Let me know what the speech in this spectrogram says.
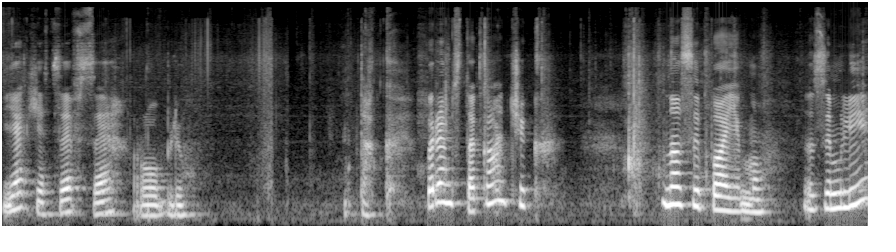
як я це все роблю. Так, беремо стаканчик, насипаємо землі.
